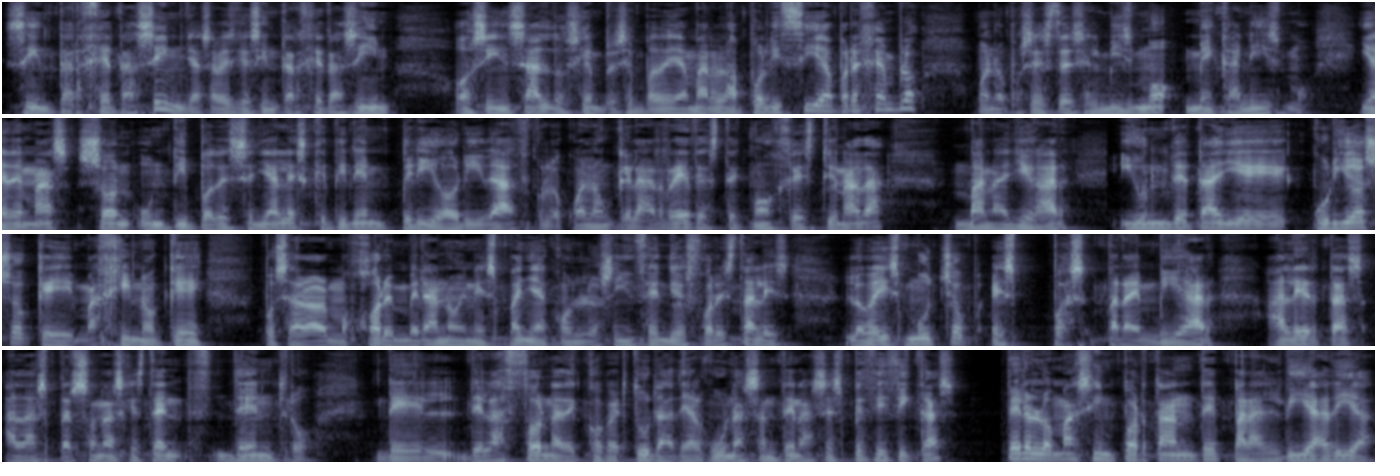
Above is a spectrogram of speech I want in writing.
sin tarjeta SIM. Ya sabéis que sin tarjeta SIM o sin saldo siempre se puede llamar a la policía, por ejemplo. Bueno, pues este es el mismo mecanismo. Y además son un tipo de señales que tienen prioridad, con lo cual aunque la red esté congestionada, van a llegar. Y un detalle curioso que imagino que, pues a lo mejor en verano en España con los incendios forestales lo veis mucho, es pues para enviar alertas a las personas que estén dentro de, de la zona de cobertura de algunas antenas específicas. Pero lo más importante para el día a día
